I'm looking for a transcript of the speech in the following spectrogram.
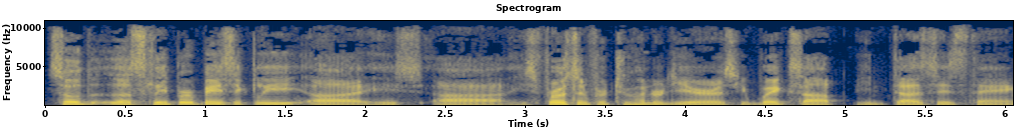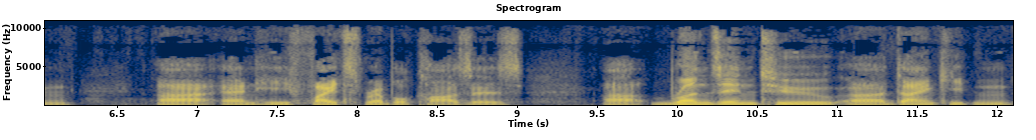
so the, the sleeper basically uh, he's uh, he's frozen for 200 years. He wakes up, he does his thing, uh, and he fights rebel causes. Uh, runs into uh, Diane Keaton,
